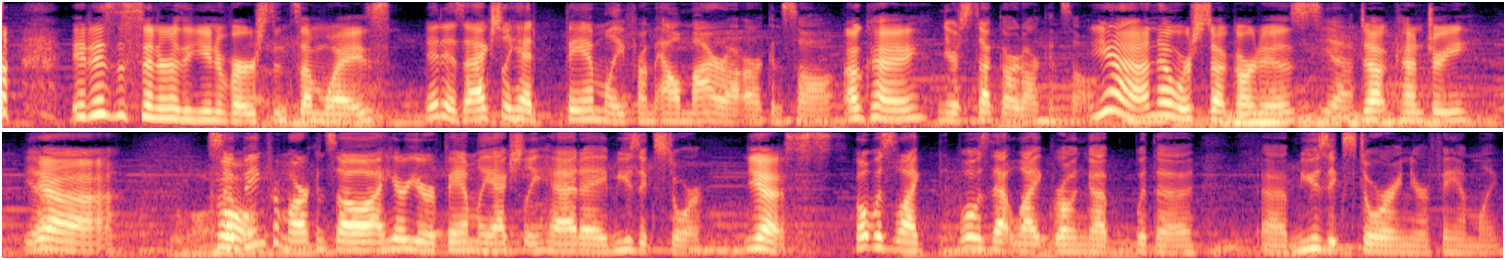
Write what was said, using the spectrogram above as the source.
it is the center of the universe in some ways. It is. I actually had family from Almyra, Arkansas. Okay. Near Stuttgart, Arkansas. Yeah, I know where Stuttgart is. Yeah. Duck country. Yeah. yeah. So being from Arkansas, I hear your family actually had a music store. Yes. What was like? What was that like growing up with a, a music store in your family?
